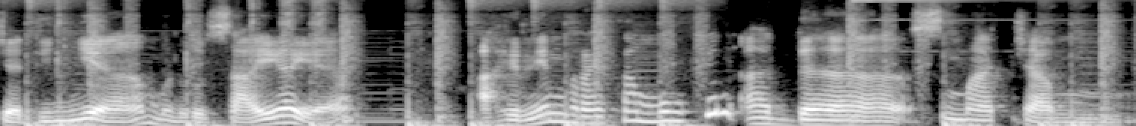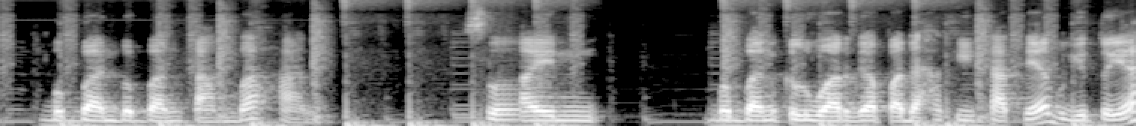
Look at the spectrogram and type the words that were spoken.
Jadinya menurut saya ya, akhirnya mereka mungkin ada semacam beban-beban tambahan selain beban keluarga pada hakikatnya begitu ya.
